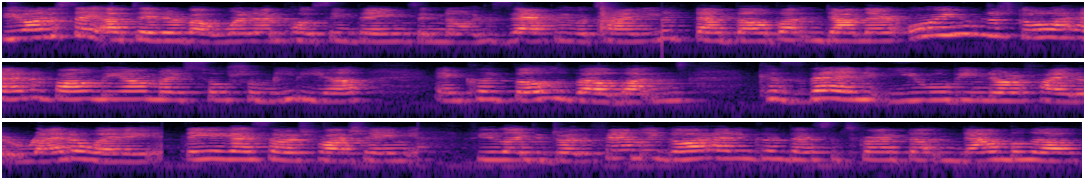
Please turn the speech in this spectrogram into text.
If you want to stay updated about when I'm posting things and know exactly what time, you click that bell button down there, or you can just go ahead and follow me on my social media and click those bell buttons, because then you will be notified right away. Thank you guys so much for watching. If you'd like to join the family, go ahead and click that subscribe button down below,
